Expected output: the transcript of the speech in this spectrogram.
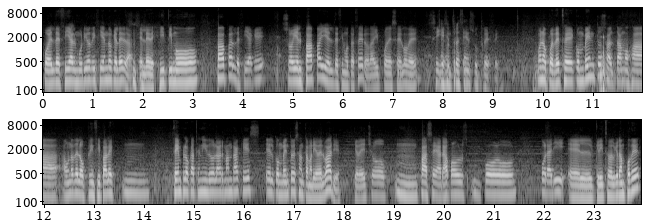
pues él decía, él murió diciendo que él era el legítimo papa, él decía que soy el papa y el decimotercero, de ahí puede ser lo de sigue En sus trece. en sus trece. Bueno, pues de este convento saltamos a, a uno de los principales mm, templos que ha tenido la hermandad, que es el convento de Santa María del Valle, que de hecho mm, paseará por, por, por allí el Cristo del Gran Poder,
